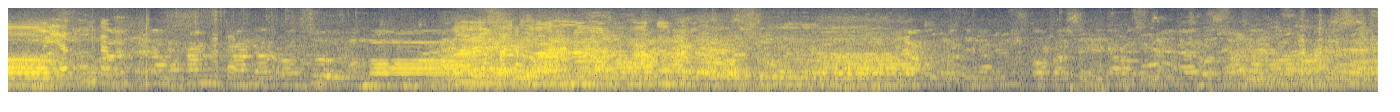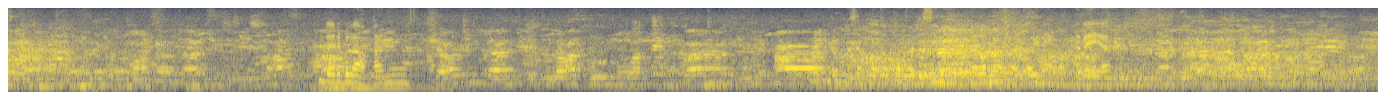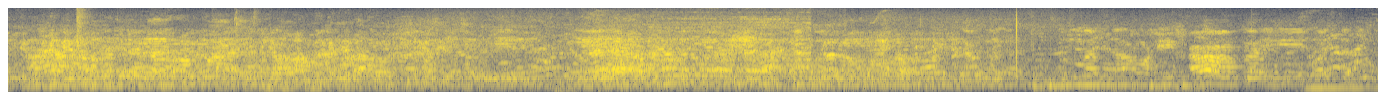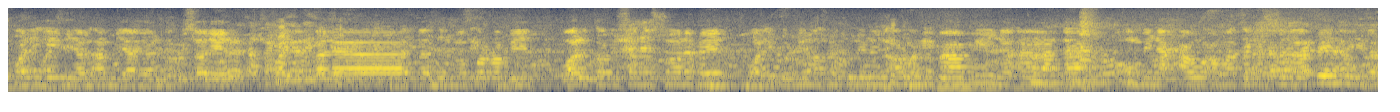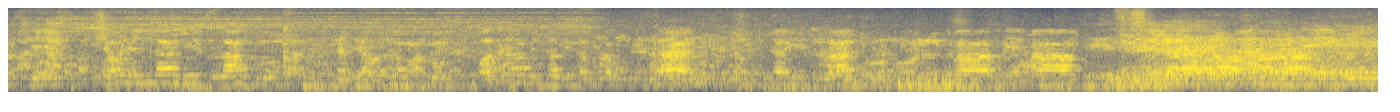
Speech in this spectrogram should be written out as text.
dari belakang nih. bisa foto-foto di sini kalau الأنبياء والمرسلين وإلى الملائكة المقربين والكرسان الصالحين ولكل نصر كل من الأرحام آمين. آدا أو حواء وتنسل بينهم الخير شان الله لهم. نبيهم وكان بالتبت له إنسان لهم الفاتحة بسم الله الرحمن الرحيم.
